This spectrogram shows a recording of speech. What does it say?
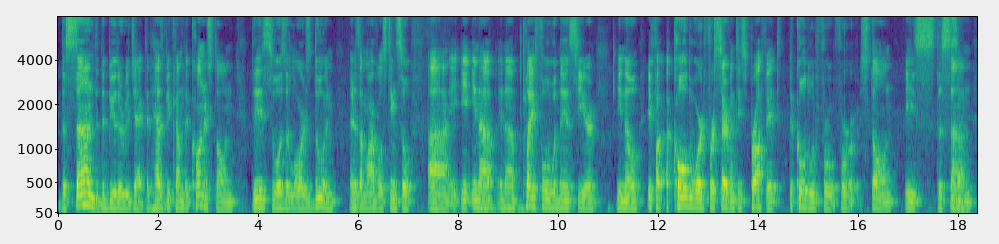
the son that the builder rejected has become the cornerstone. This was the Lord's doing, and it's a marvelous thing. So uh, in a in a playfulness here, you know, if a, a code word for servant is prophet, the cold word for for stone is the son, Son.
